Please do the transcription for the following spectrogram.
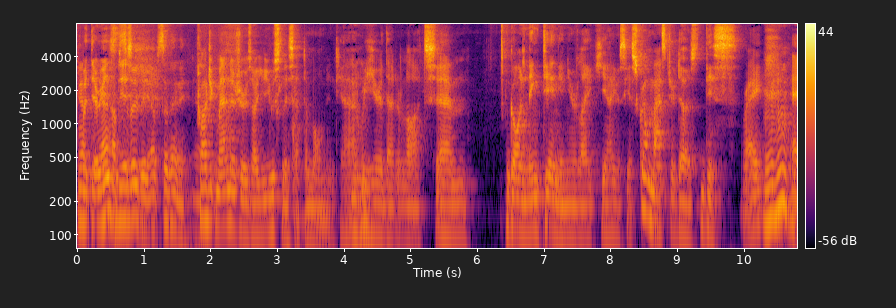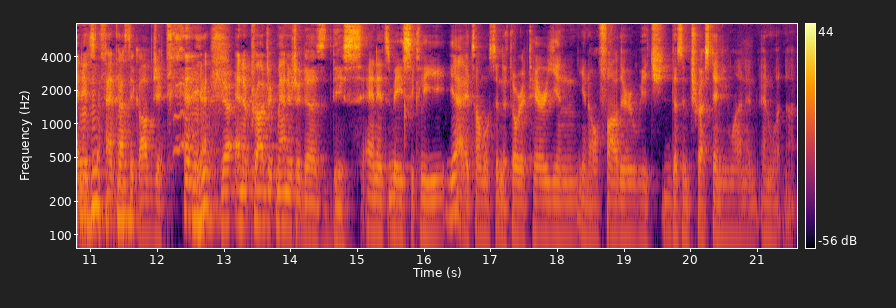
But there is this absolutely absolutely yeah. project managers are useless at the moment. Yeah, we mm-hmm. hear that a lot. Um, go on LinkedIn and you're like, yeah, you see a Scrum Master does this, right? Mm-hmm, and it's a mm-hmm, fantastic object. yeah. Yeah. And a project manager does this, and it's basically, yeah, it's almost an authoritarian, you know, father which doesn't trust anyone and and whatnot.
